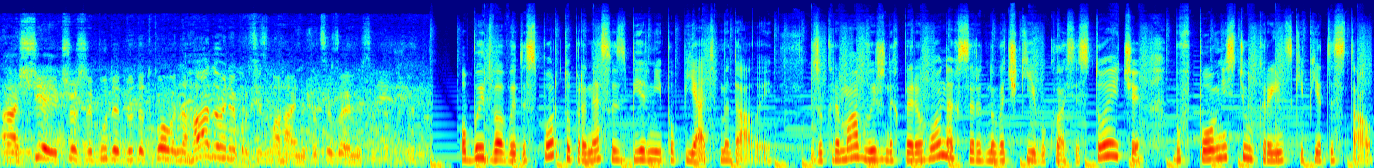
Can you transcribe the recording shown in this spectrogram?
А ще, якщо ще буде додаткове нагадування про ці змагання, то це взагалі супер. Обидва види спорту принесли збірній по 5 медалей. Зокрема, в лижних перегонах серед новачків у класі стоячи був повністю український п'єдестал.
